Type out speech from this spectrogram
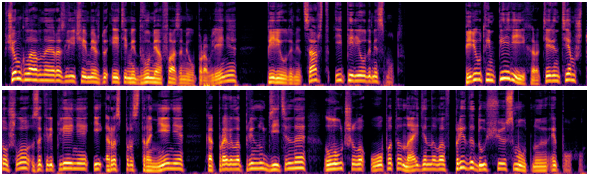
В чем главное различие между этими двумя фазами управления, периодами царств и периодами смут? Период империи характерен тем, что шло закрепление и распространение, как правило, принудительное лучшего опыта, найденного в предыдущую смутную эпоху.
